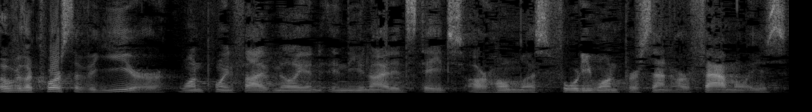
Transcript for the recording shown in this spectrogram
over the course of a year, 1.5 million in the United States are homeless, 41% are families.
